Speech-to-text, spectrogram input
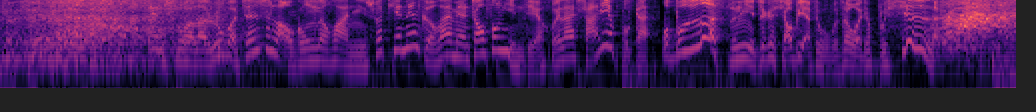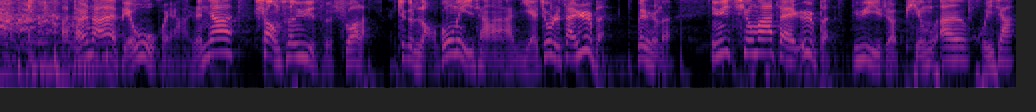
再说了，如果真是老公的话，你说天天搁外面招蜂引蝶，回来啥也不干，我不饿死你这个小瘪犊子，我就不信了。啊，当然大家也别误会啊，人家上村玉子说了，这个老公的意象啊，也就是在日本，为什么？因为青蛙在日本寓意着平安回家，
